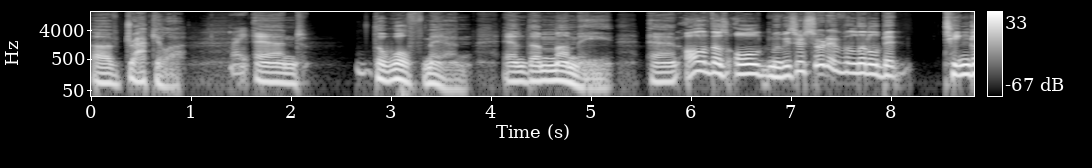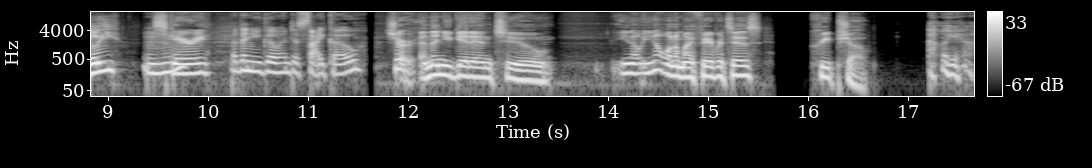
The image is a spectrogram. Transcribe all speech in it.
of Dracula right? and the Wolf Man and the Mummy and all of those old movies are sort of a little bit tingly, mm-hmm. scary. But then you go into Psycho. Sure. And then you get into, you know, you know, one of my favorites is Creepshow, Oh yeah,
